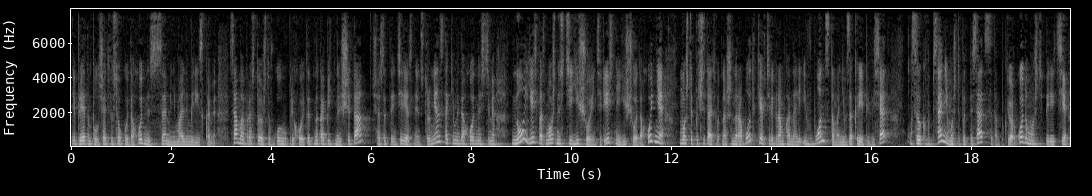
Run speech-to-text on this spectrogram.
и при этом получать высокую доходность с минимальным минимальными рисками. Самое простое, что в голову приходит, это накопительные счета. Сейчас это интересный инструмент с такими доходностями, но есть возможности еще интереснее, еще доходнее. Можете почитать вот наши наработки в телеграм-канале и в Bonds, там они в закрепе висят. Ссылка в описании, можете подписаться, там по QR-коду можете перейти.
